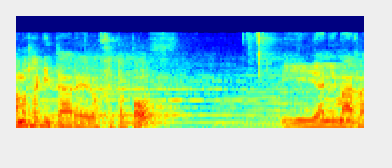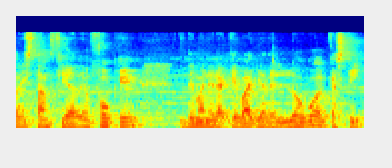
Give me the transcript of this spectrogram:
Vamos a quitar el objeto POV y animar la distancia de enfoque de manera que vaya del logo al castillo.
